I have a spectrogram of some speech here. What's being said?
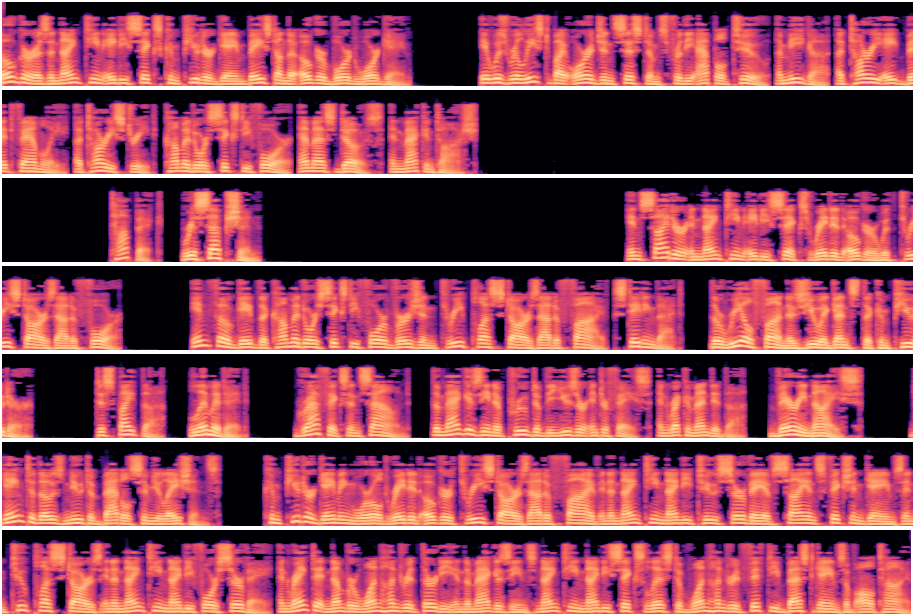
Ogre is a 1986 computer game based on the Ogre board war game. It was released by Origin Systems for the Apple II, Amiga, Atari 8-bit family, Atari ST, Commodore 64, MS-DOS, and Macintosh. Reception Insider in 1986 rated Ogre with 3 stars out of 4. Info gave the Commodore 64 version 3 plus stars out of 5, stating that, "...the real fun is you against the computer," despite the "...limited," graphics and sound. The magazine approved of the user interface, and recommended the "...very nice," game to those new to battle simulations. Computer Gaming World rated Ogre 3 stars out of 5 in a 1992 survey of science fiction games and 2 plus stars in a 1994 survey, and ranked at number 130 in the magazine's 1996 list of 150 best games of all time.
